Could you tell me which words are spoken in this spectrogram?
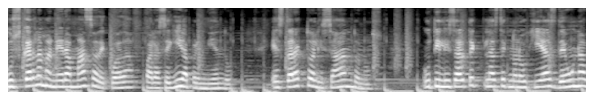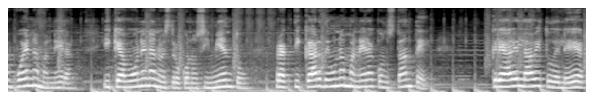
Buscar la manera más adecuada para seguir aprendiendo, estar actualizándonos, utilizar las tecnologías de una buena manera y que abonen a nuestro conocimiento, practicar de una manera constante, crear el hábito de leer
